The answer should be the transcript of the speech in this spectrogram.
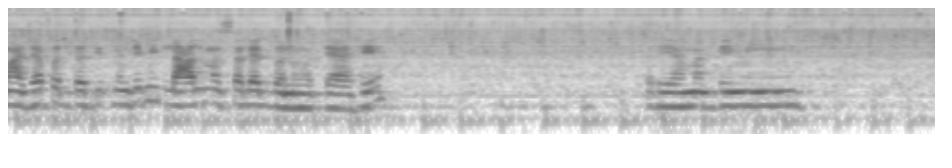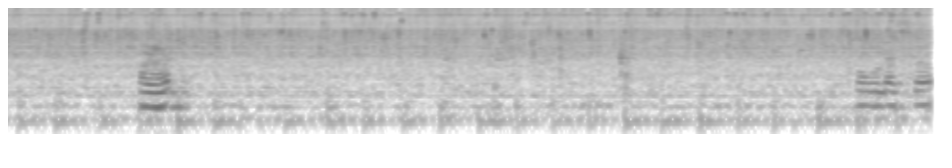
माझ्या पद्धतीत म्हणजे मी लाल मसाल्यात बनवते आहे. तर यामध्ये मी हळद थोडंसं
